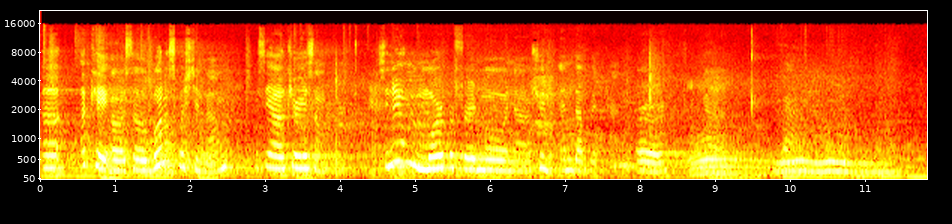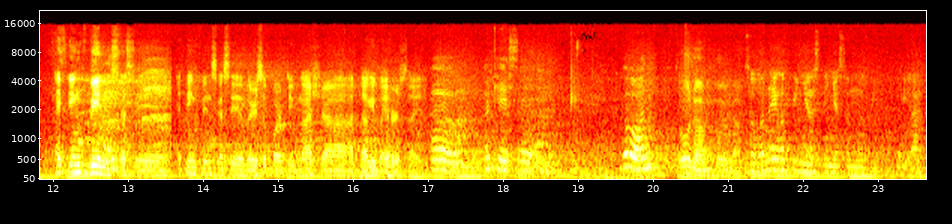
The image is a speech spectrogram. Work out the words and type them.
Uh, okay, oh, so bonus question lang. Kasi uh, curious lang. Sino yung more preferred mo na should end up with Kat? Or, yeah. I think Vince kasi I think Vince kasi very supportive nga siya at lagi by her side. Oh, okay, so, um, go on. Go lang, go lang. So, ano yung opinions ninyo sa movie? Be honest.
